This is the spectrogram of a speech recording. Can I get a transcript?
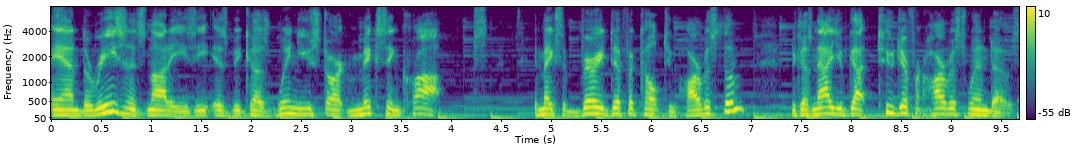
And the reason it's not easy is because when you start mixing crops, it makes it very difficult to harvest them because now you've got two different harvest windows.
